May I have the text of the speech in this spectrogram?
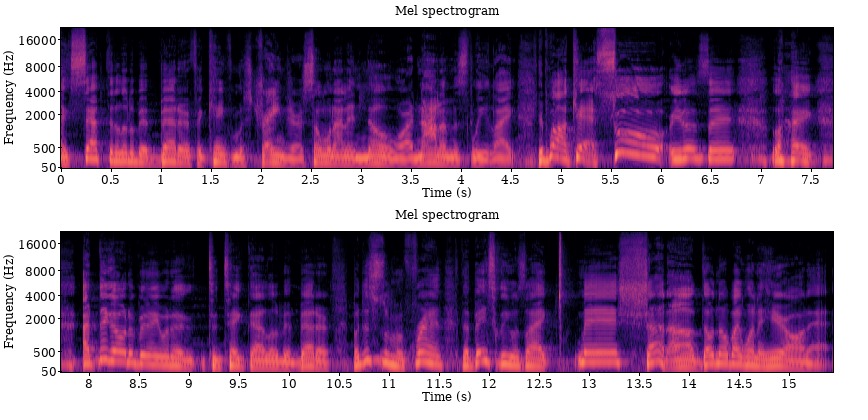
accept it a little bit better if it came from a stranger or someone I didn't know or anonymously, like, your podcast, so, you know what I'm saying? Like, I think I would have been able to, to take that a little bit better. But this was from a friend that basically was like, man, shut up. Don't nobody want to hear all that.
